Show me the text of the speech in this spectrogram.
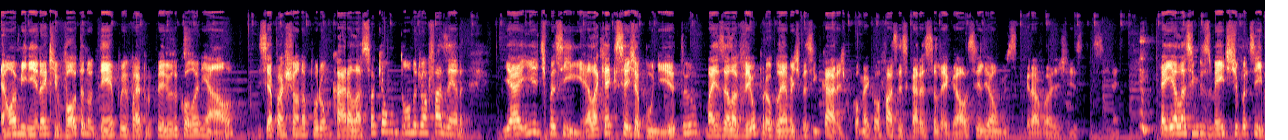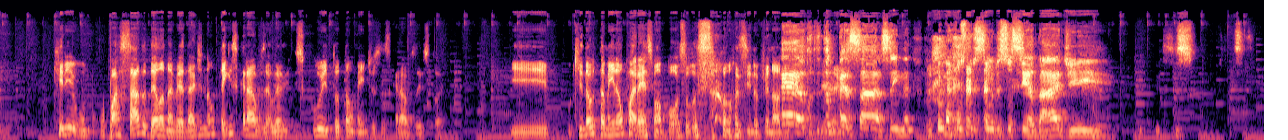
é uma menina que volta no tempo e vai pro período colonial e se apaixona por um cara lá, só que é um dono de uma fazenda. E aí, tipo assim, ela quer que seja bonito, mas ela vê o problema, tipo assim, cara, tipo, como é que eu faço esse cara ser legal se ele é um escravagista, assim, né? e aí ela simplesmente, tipo assim, cria, o passado dela, na verdade, não tem escravos, ela exclui totalmente os escravos da história. E o que não, também não parece uma boa solução, assim, no final É, eu tô tentando pensar, assim, né? Foi uma construção de sociedade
